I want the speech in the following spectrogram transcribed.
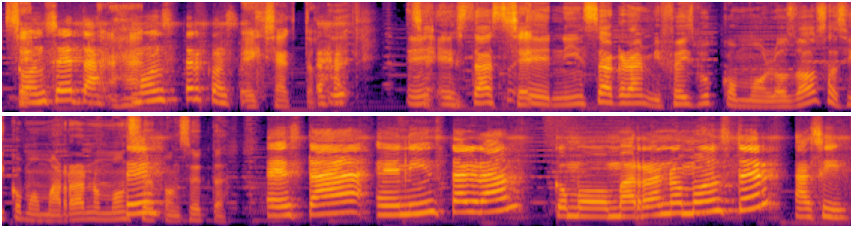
Se- con Z. Monster con Z. Exacto. Eh, ¿Estás en Instagram y Facebook como los dos? Así como Marrano Monster Sí. con Z. Está en Instagram como Marrano Monster, así,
